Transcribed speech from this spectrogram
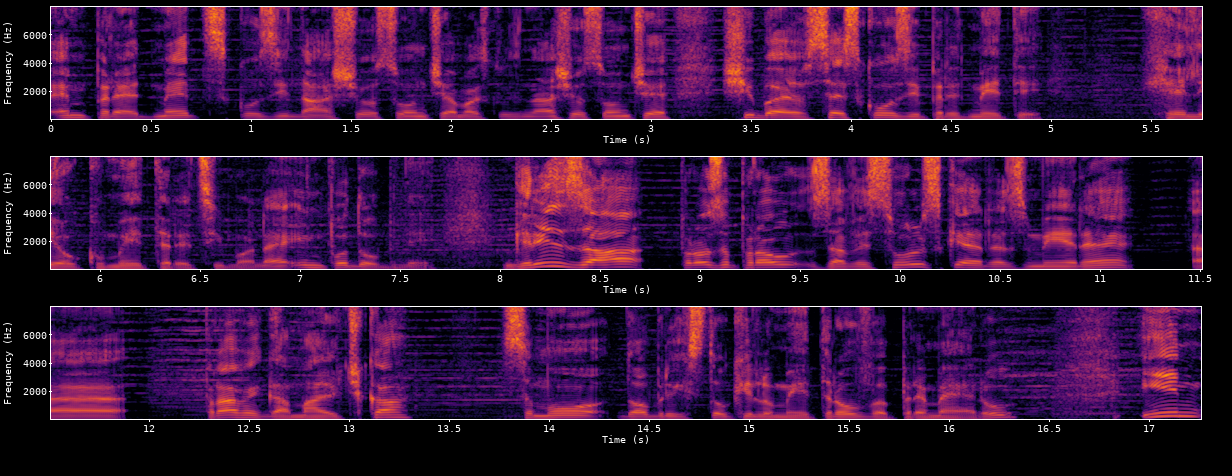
en predmet skozi naše osončje, ampak skozi naše osončje šibajo vse skozi predmeti. Heliokomete, recimo, ne, in podobni. Gre za, za vesoljske razmere uh, pravega malčka, samo dobrih 100 km v premeru. In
